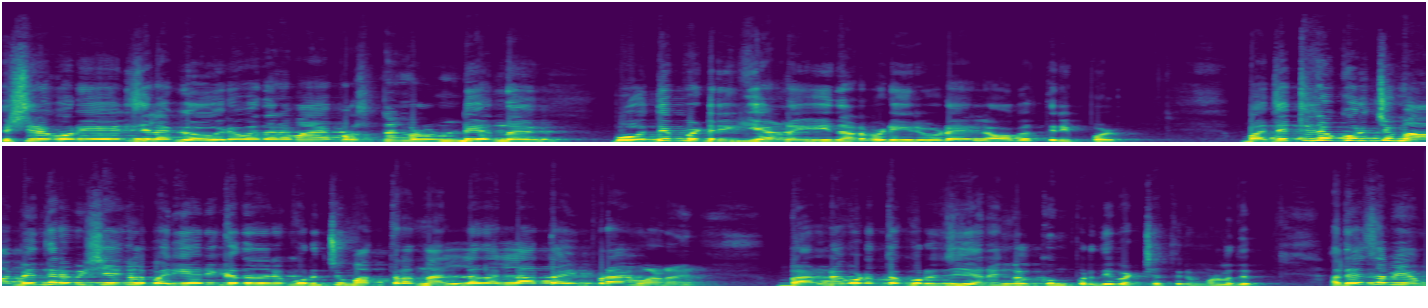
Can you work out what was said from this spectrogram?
ദക്ഷിണ കൊറിയയിൽ ചില ഗൗരവതരമായ പ്രശ്നങ്ങളുണ്ട് എന്ന് ബോധ്യപ്പെട്ടിരിക്കുകയാണ് ഈ നടപടിയിലൂടെ ലോകത്തിനിപ്പോൾ. ബജറ്റിനെ കുറിച്ചും ആഭ്യന്തര വിഷയങ്ങൾ പരിഹരിക്കുന്നതിനെ കുറിച്ചും അത്ര നല്ലതല്ലാത്ത അഭിപ്രായമാണ് ഭരണകൂടത്തെക്കുറിച്ച് ജനങ്ങൾക്കും പ്രതിപക്ഷത്തിനുമുള്ളത്. അതേസമയം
